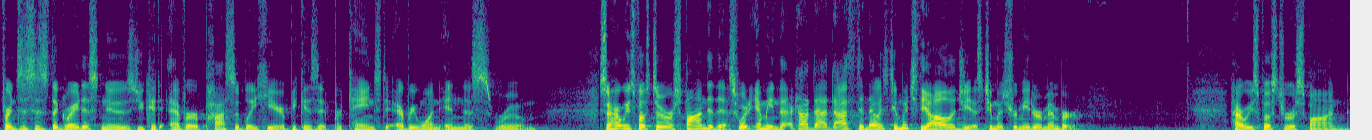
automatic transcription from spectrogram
Friends, this is the greatest news you could ever possibly hear because it pertains to everyone in this room. So, how are we supposed to respond to this? What, I mean, God, that, that was too much theology. It's too much for me to remember. How are we supposed to respond?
